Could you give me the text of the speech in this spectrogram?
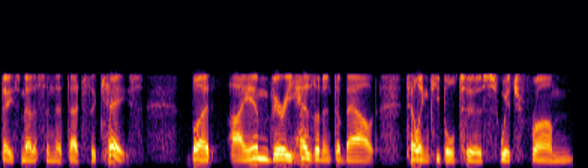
based medicine that that's the case. But I am very hesitant about telling people to switch from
